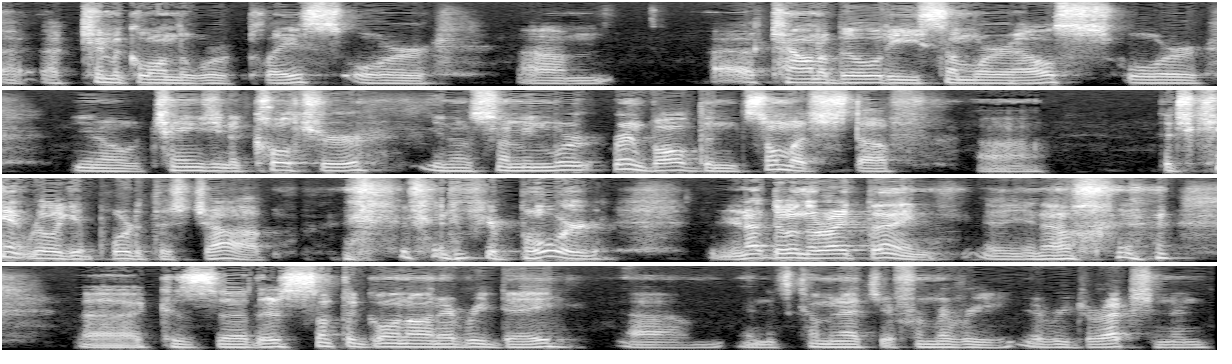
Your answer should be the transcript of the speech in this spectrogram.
a, a, chemical in the workplace or um, accountability somewhere else or you know changing a culture you know so i mean we're, we're involved in so much stuff uh, that you can't really get bored at this job and if you're bored you're not doing the right thing you know because uh, uh, there's something going on every day um, and it's coming at you from every every direction and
